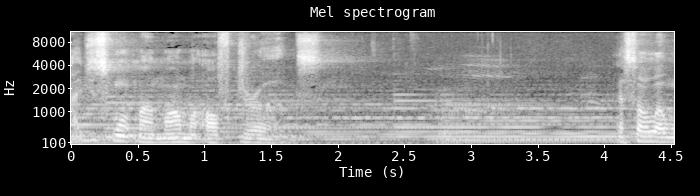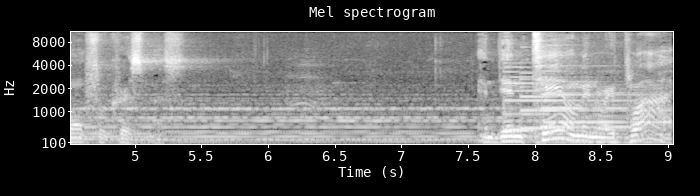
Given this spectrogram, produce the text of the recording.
i just want my mama off drugs that's all I want for Christmas. And then Tim, in reply,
